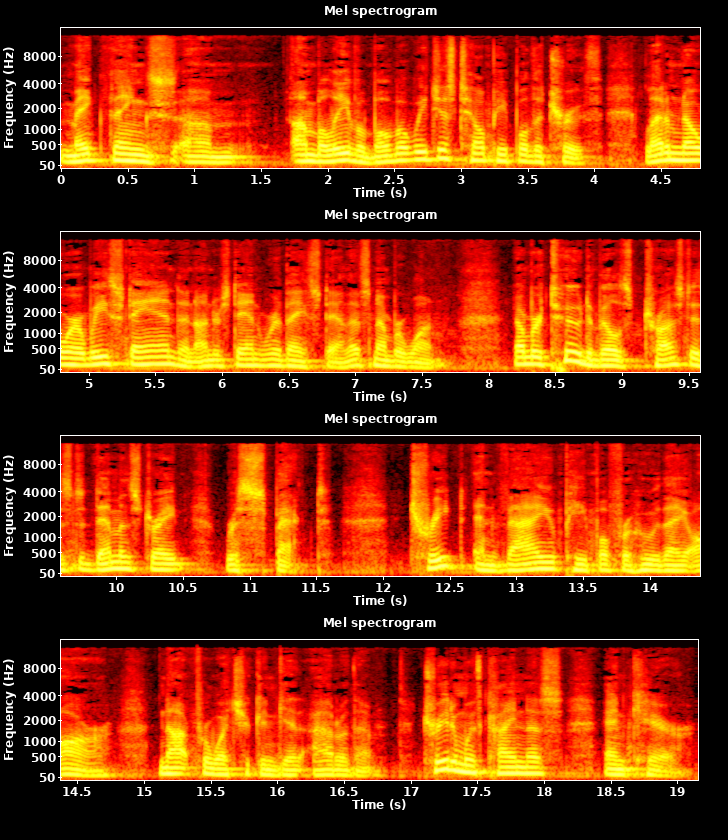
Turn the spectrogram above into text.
make things. Um, unbelievable, but we just tell people the truth. Let them know where we stand and understand where they stand. That's number one. Number two, to build trust is to demonstrate respect. Treat and value people for who they are, not for what you can get out of them. Treat them with kindness and care.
